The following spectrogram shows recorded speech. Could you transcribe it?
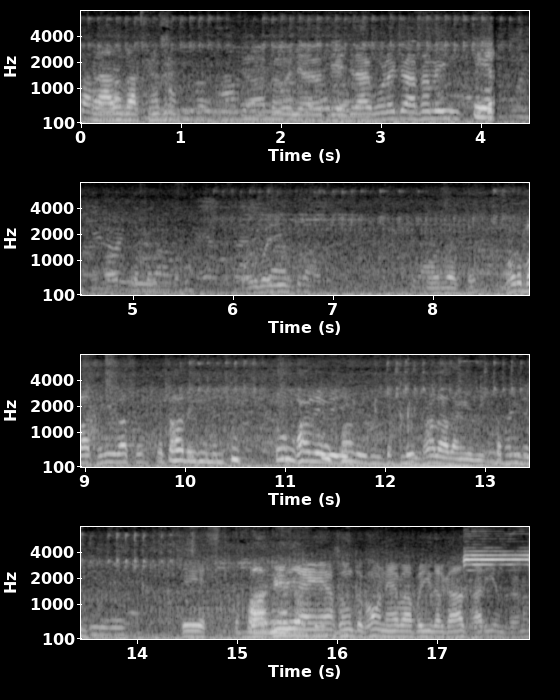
ਕਰਾ ਦੋ ਦਰਸ਼ਨ ਇਧਰੋਂ। ਤੇਜ ਰਾਗ ਬੋਲੇ ਚਾਰ ਸਾਂ ਬਈ ਹੋਰ ਬਾਈ ਜੀ ਹੋਰ ਬਸ ਹੋਰ ਬਸ ਨਹੀਂ ਬਸ ਪਤਾ ਦੇ ਦੀ। ਮੈਨੂੰ ਤੂੰ ਖਾ ਦੇ ਜੀ ਖਾ ਲਾ ਲਾਂਗੇ ਜੀ। ਤੇ ਬਾਬੇ ਦੇ ਆਏ ਆ ਤੁਹਾਨੂੰ ਦਿਖਾਉਣੇ ਆ ਬਾਬਾ ਜੀ ਦਰਗਾਹ ਸਾਰੀ ਅੰਦਰ ਨਾ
